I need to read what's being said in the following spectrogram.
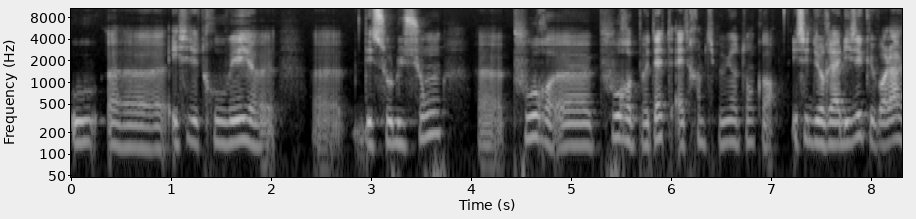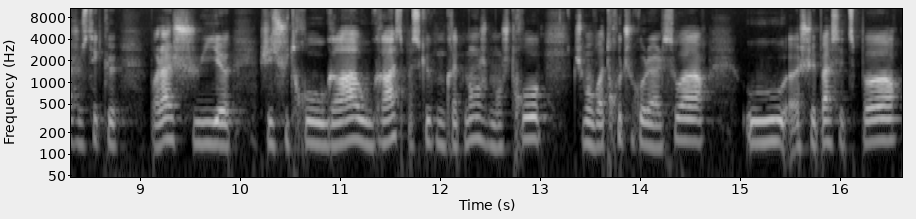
ou euh, essaie de trouver euh, euh, des solutions pour, pour peut-être être un petit peu mieux dans ton corps. Essaie de réaliser que voilà, je sais que voilà, je suis, je suis trop gras ou grasse parce que concrètement je mange trop, je m'envoie trop de chocolat le soir ou je fais pas assez de sport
